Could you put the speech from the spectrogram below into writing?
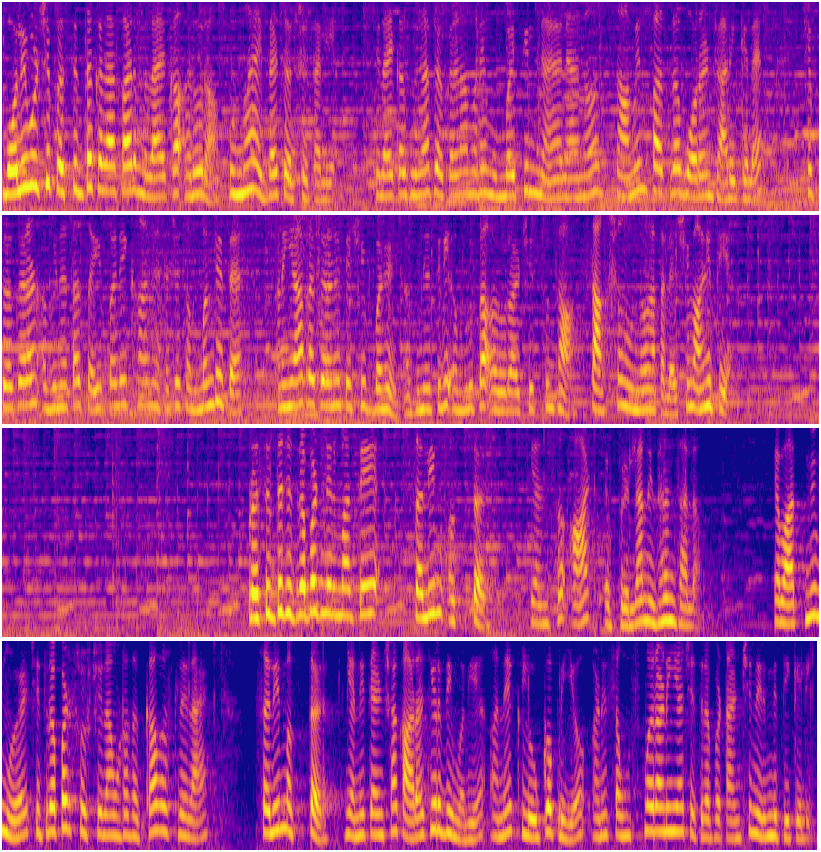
बॉलिवूडची प्रसिद्ध कलाकार मलायका अरोरा पुन्हा एकदा चर्चेत आली आहे तिला एका जुन्या प्रकरणामध्ये मुंबईतील न्यायालयानं जामीनपात्र वॉरंट जारी केलंय. हे प्रकरण अभिनेता सैफ अली खान याच्याशी संबंधित आहे आणि या प्रकरणी त्याची बहीण अभिनेत्री अमृता अरोराची सुद्धा साक्ष नोंदवण्यात आल्याची माहिती आहे. प्रसिद्ध चित्रपट निर्माते सलीम अख्तर यांचं आठ एप्रिलला निधन झालं. या बातमीमुळे चित्रपटसृष्टीला मोठा धक्का बसलेला आहे. सलीम अख्तर यांनी त्यांच्या कारकिर्दीमध्ये अनेक लोकप्रिय आणि संस्मरणीय चित्रपटांची निर्मिती केली.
